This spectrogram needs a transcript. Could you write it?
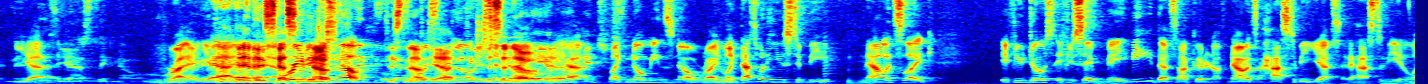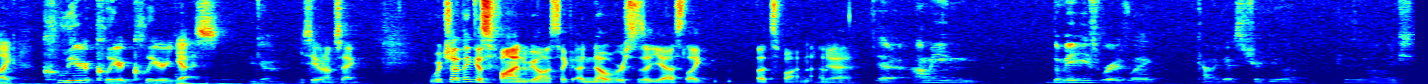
an Yeah. enthusiastic no. Right. Yeah. yeah, yeah, It's yeah. just Or even no. just no. Just Or- no, or yeah. even just, Just a a no. no, Yeah. yeah. Like no means no, right? Mhm. Like that's what it used to be. Mhm. Now it's like if you dose if you say maybe, that's not good enough. Now it's, it has to be yes, and it has to be in like clear, clear, clear yes. Okay. You see what I'm saying? Which I think is fine to be honest. Like a no versus a yes, like that's fine. I don't know. Yeah, I mean, the maybes where it's like kind of gets tricky though, because you know like. sh-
